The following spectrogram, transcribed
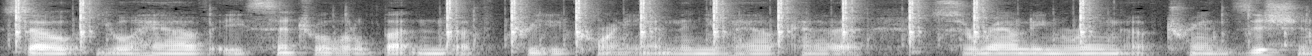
So you'll have a central little button of treated cornea, and then you'll have kind of a surrounding ring of transition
